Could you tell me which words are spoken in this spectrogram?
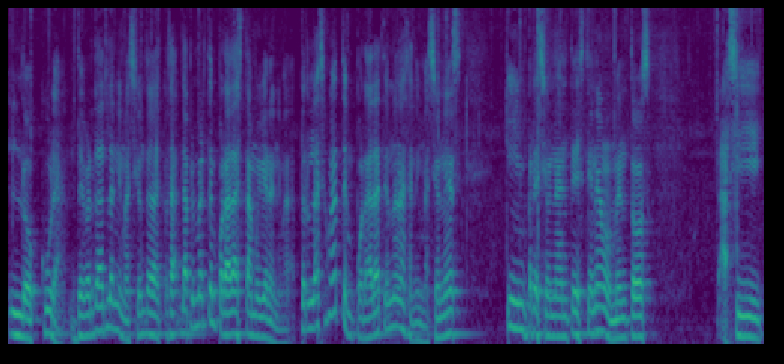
locura. De verdad, la animación de la, o sea, la primera temporada está muy bien animada, pero la segunda temporada tiene unas animaciones impresionantes, tiene momentos así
